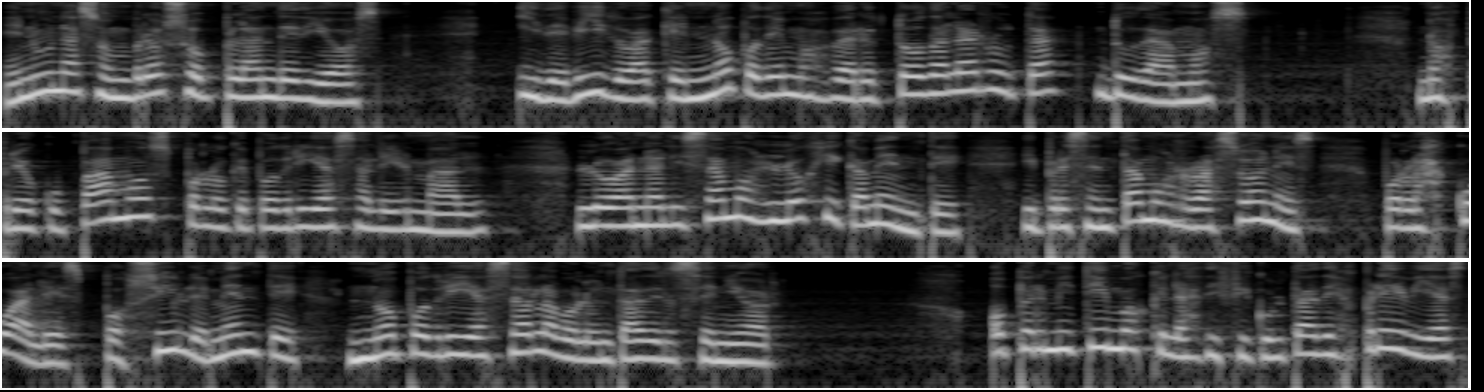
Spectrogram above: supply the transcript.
en un asombroso plan de Dios, y debido a que no podemos ver toda la ruta, dudamos. Nos preocupamos por lo que podría salir mal, lo analizamos lógicamente y presentamos razones por las cuales posiblemente no podría ser la voluntad del Señor o permitimos que las dificultades previas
